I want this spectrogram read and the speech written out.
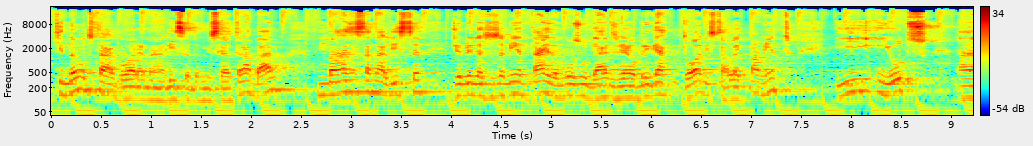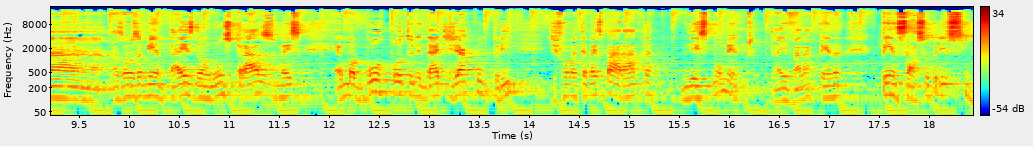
que não está agora na lista do Ministério do Trabalho, mas está na lista de obrigações ambientais. Em alguns lugares já é obrigatório instalar o equipamento e em outros ah, as normas ambientais dão alguns prazos, mas é uma boa oportunidade de já cumprir de forma até mais barata nesse momento. Tá? E vale a pena pensar sobre isso sim.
